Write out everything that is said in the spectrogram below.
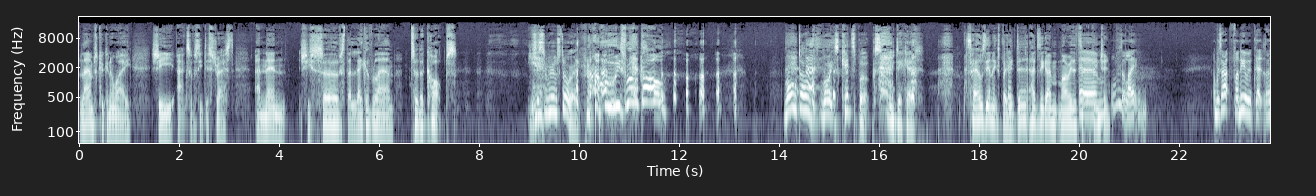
lamb's cooking away. She acts obviously distressed, and then she serves the leg of lamb to the cops. Is this a real story? no, it's Roald Dahl. Roald Dahl writes kids' books, you dickhead. Tales the unexpected. Dun- How does it go, Murray? The t- theme Um, tune. what was it like? Was that funny? Uh, No,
